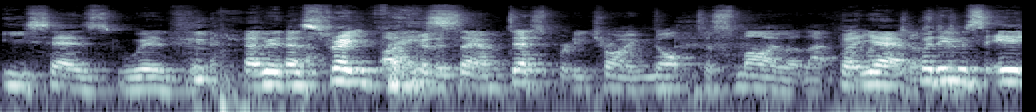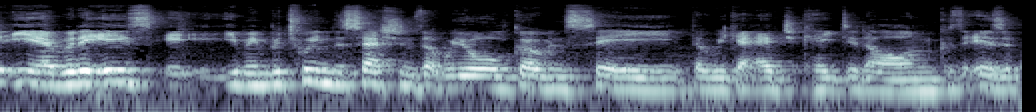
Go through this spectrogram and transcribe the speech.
he says with with a straight face. I'm going to say I'm desperately trying not to smile at that. But yeah, but it was it, yeah, but it is. It, I mean, between the sessions that we all go and see, that we get educated on, because it is. A,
